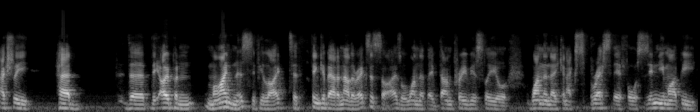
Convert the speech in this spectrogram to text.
actually had the the open mindedness, if you like, to think about another exercise or one that they've done previously or one that they can express their forces in, you might be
